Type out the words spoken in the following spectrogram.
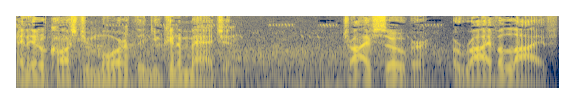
And it'll cost you more than you can imagine. Drive sober, arrive alive.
